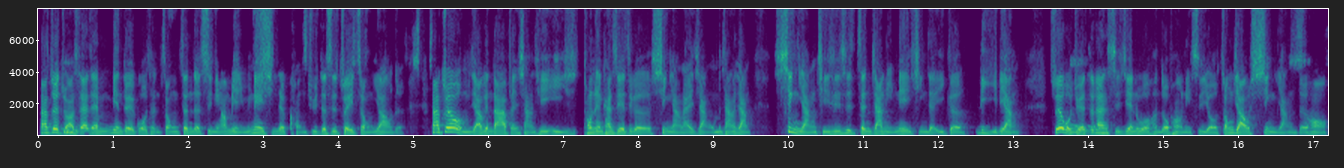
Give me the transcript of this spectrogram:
那最主要是在在面对的过程中，真的是你要免于内心的恐惧，这是最重要的。那最后我们就要跟大家分享，其实以通年看世界这个信仰来讲，我们常常讲信仰其实是增加你内心的一个力量。所以我觉得这段时间，如果很多朋友你是有宗教信仰的吼，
